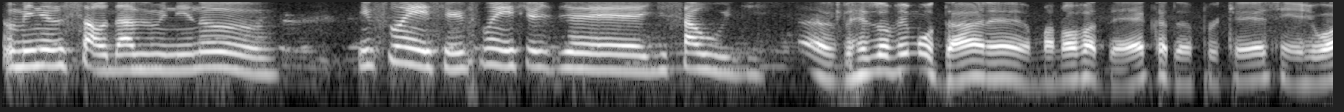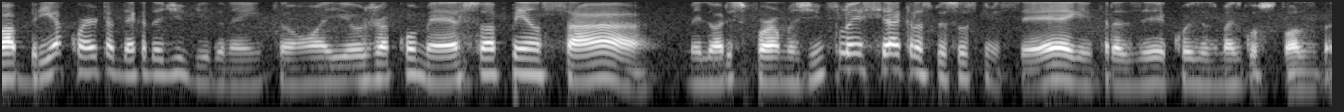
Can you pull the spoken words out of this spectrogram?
um menino saudável, um menino influencer, influencer de, de saúde. É, resolvi mudar, né? Uma nova década, porque assim, eu abri a quarta década de vida, né? Então aí eu já começo a pensar melhores formas de influenciar aquelas pessoas que me seguem, trazer coisas mais gostosas da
